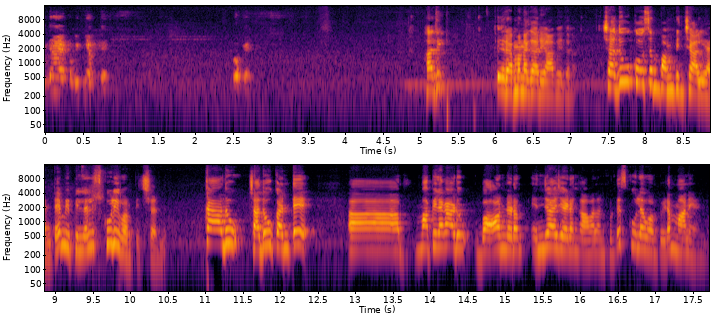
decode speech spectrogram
ఇది నా యొక్క విజ్ఞప్తి. ఓకే. అది రమణ గారి ఆవేదన. చదువు కోసం పంపించాలి అంటే మీ పిల్లల్ని స్కూల్కి పంపించండి. కాదు చదువు కంటే మా పిల్లగాడు బాగుండడం ఎంజాయ్ చేయడం కావాలనుకుంటే స్కూల్లో పంపించడం మానేయండి.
